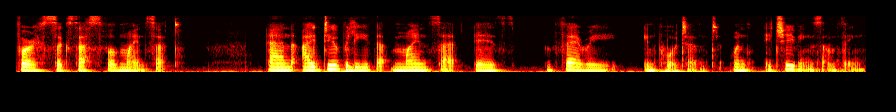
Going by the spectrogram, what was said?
for a successful mindset. And I do believe that mindset is very important when achieving something.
